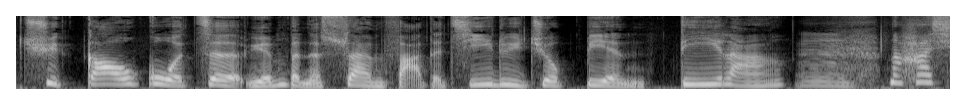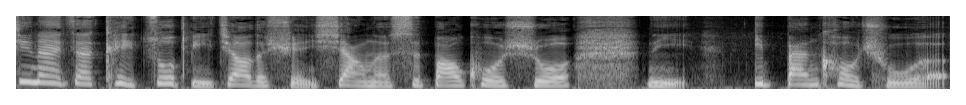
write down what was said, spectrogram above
去高过这原本的算法的几率就变低啦。嗯，那他现在在可以做比较的选项呢，是包括说你一般扣除额，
